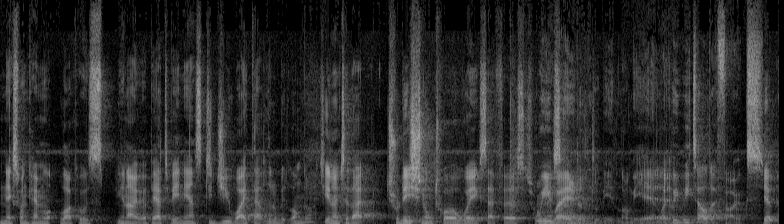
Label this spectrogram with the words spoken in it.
next one came, like it was, you know, about to be announced, did you wait that little bit longer? You know, to that traditional 12 weeks, that first we waited a little bit longer. Yeah, Yeah. like we, we told our folks. Yep.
